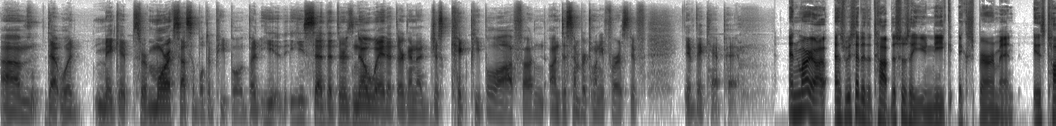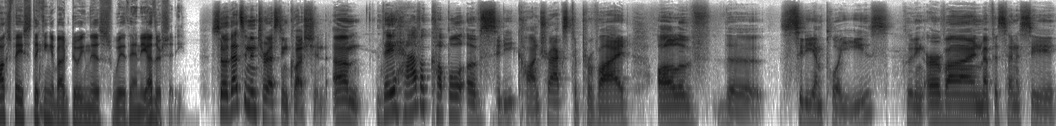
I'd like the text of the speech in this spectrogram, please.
um, that would make it sort of more accessible to people. But he he said that there's no way that they're gonna just kick people off on, on December 21st if if they can't pay. And Mario, as we said at the top, this was a unique experiment is Talkspace thinking about doing this with any other city? So that's an interesting question. Um, they have a couple of city contracts to provide all of the city employees including Irvine, Memphis, Tennessee.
